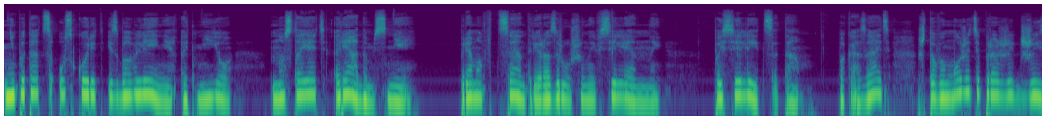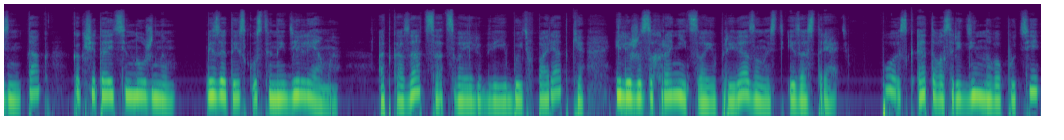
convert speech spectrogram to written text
Не пытаться ускорить избавление от нее, но стоять рядом с ней, прямо в центре разрушенной вселенной, поселиться там, показать, что вы можете прожить жизнь так, как считаете нужным, без этой искусственной дилеммы – отказаться от своей любви и быть в порядке, или же сохранить свою привязанность и застрять. Поиск этого срединного пути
